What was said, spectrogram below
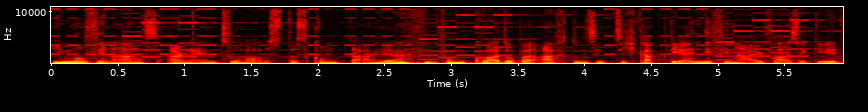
Immofinanz allein zu Hause. Das kommt daher vom Cordoba 78 Cup, der in die Finalphase geht.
